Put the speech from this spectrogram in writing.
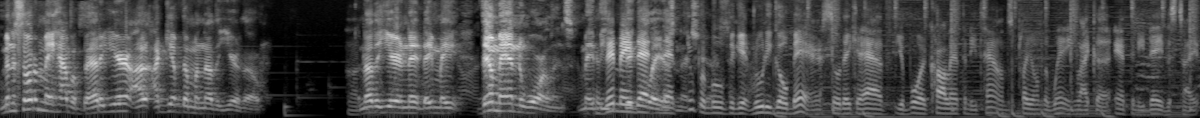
Minnesota may have a better year. I, I give them another year though. Okay. Another year, and they, they made them and New Orleans maybe they made that, players that super year. move to get Rudy Gobert so they could have your boy Karl-Anthony Towns play on the wing like a Anthony Davis type.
